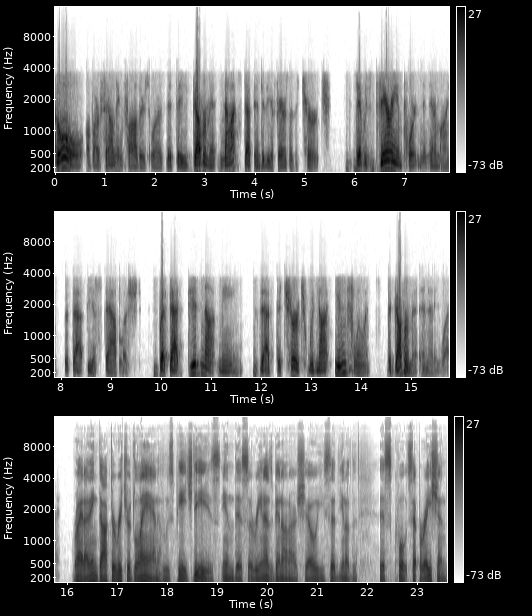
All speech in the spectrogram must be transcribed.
goal of our founding fathers was that the government not step into the affairs of the church. That was very important in their minds that that be established. But that did not mean that the church would not influence the government in any way. Right. I think Dr. Richard Land, whose PhD is in this arena, has been on our show. He said, you know, the, this quote separation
